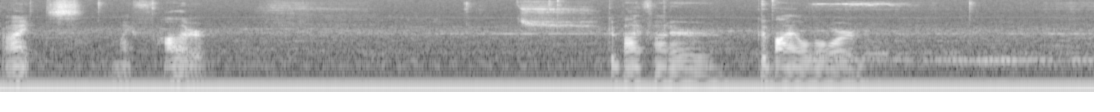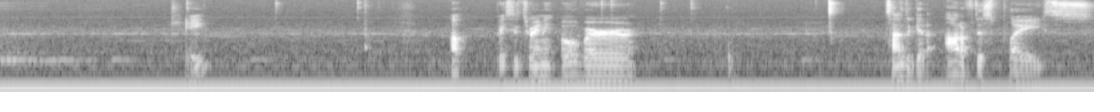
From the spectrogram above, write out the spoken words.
Right. My father. Goodbye, father. Goodbye, O Lord. Okay. Oh, basic training over. Time to get out of this place.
